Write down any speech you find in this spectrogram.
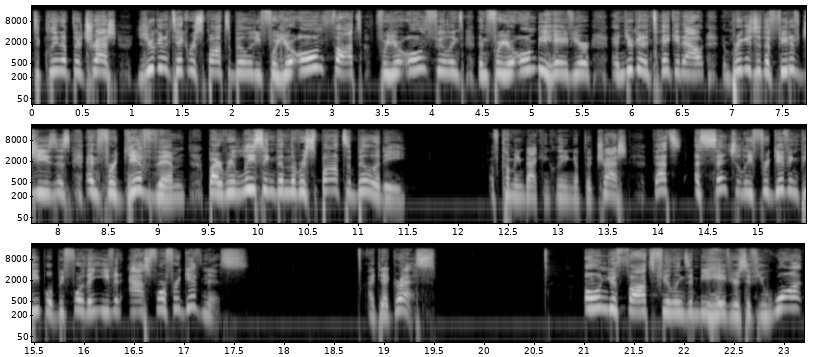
to clean up their trash, you're going to take responsibility for your own thoughts, for your own feelings, and for your own behavior, and you're going to take it out and bring it to the feet of Jesus and forgive them by releasing them the responsibility of coming back and cleaning up their trash. That's essentially forgiving people before they even ask for forgiveness. I digress. Own your thoughts, feelings, and behaviors if you want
